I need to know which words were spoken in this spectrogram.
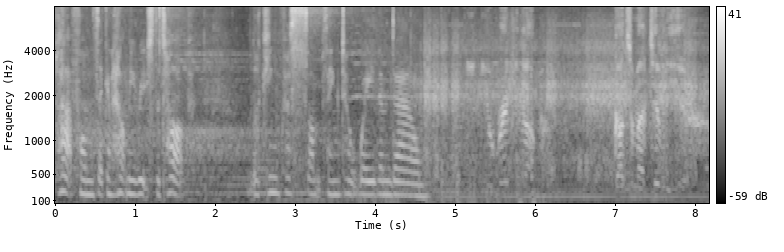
Platforms that can help me reach the top. Looking for something to weigh them down. You're breaking up. Got some activity here.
